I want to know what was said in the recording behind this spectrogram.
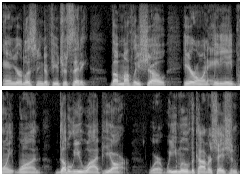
and you're listening to Future City, the monthly show here on 88.1 WYPR, where we move the conversation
